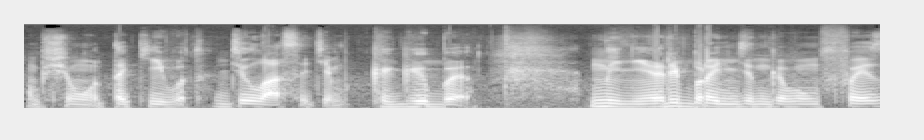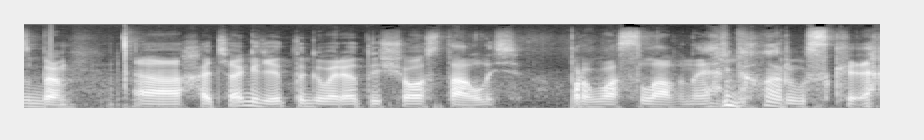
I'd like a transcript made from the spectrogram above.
в общем, вот такие вот дела с этим КГБ, ныне ребрендинговым ФСБ. А, хотя где-то, говорят, еще осталось православная белорусская.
